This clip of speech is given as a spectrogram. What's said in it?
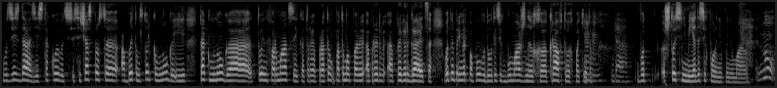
Вот здесь, да, здесь такой вот... Сейчас просто об этом столько много, и так много той информации, которая потом, потом опровергается. Вот, например, по поводу вот этих бумажных э, крафтовых пакетов. Угу, да. Вот что с ними, я до сих пор не понимаю. Ну,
